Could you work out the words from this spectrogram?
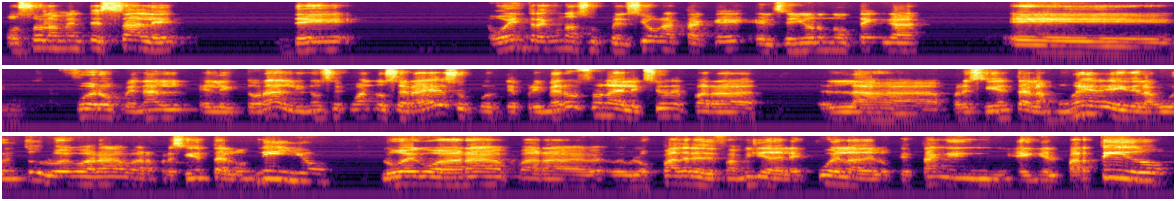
o solamente sale de o entra en una suspensión hasta que el señor no tenga eh, fuero penal electoral. Y no sé cuándo será eso, porque primero son las elecciones para la presidenta de las mujeres y de la juventud, luego hará para presidenta de los niños, luego hará para los padres de familia de la escuela, de los que están en, en el partido,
